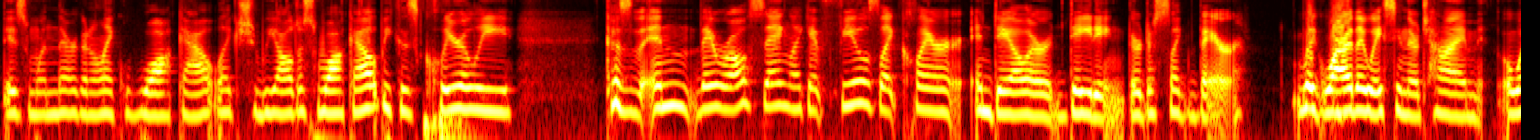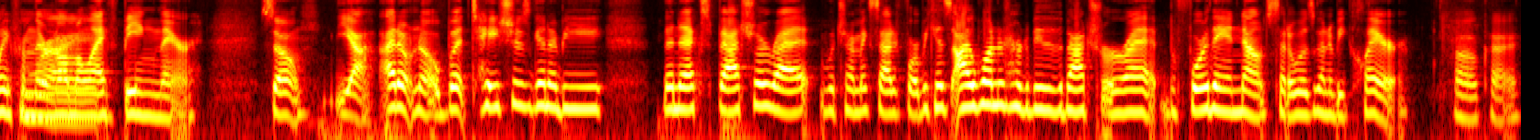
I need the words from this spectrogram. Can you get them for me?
is when they're gonna like walk out. Like, should we all just walk out? Because clearly, because in they were all saying like it feels like Clare and Dale are dating. They're just like there. Like, why are they wasting their time away from their normal life being there? So yeah, I don't know. But Tayshia's gonna be the next Bachelorette, which I'm excited for because I wanted her to be the Bachelorette before they announced that it was gonna be Clare. Oh, okay.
